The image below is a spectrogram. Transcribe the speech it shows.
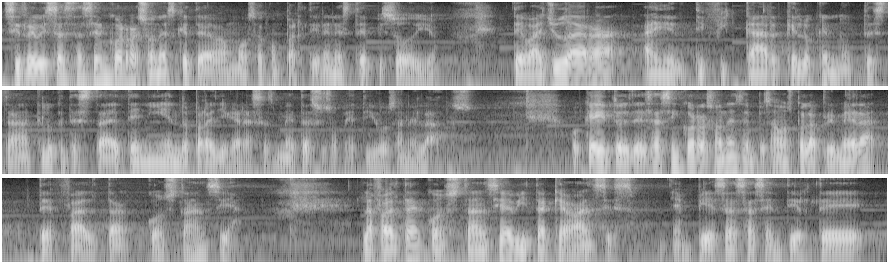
Si revisas estas cinco razones que te vamos a compartir en este episodio, te va a ayudar a, identificar qué es lo que no te está, qué es lo que te está deteniendo para llegar a esas metas, esos objetivos anhelados. Ok, entonces de esas cinco razones empezamos por la primera, te falta constancia. La falta de constancia evita que avances, empiezas a sentirte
